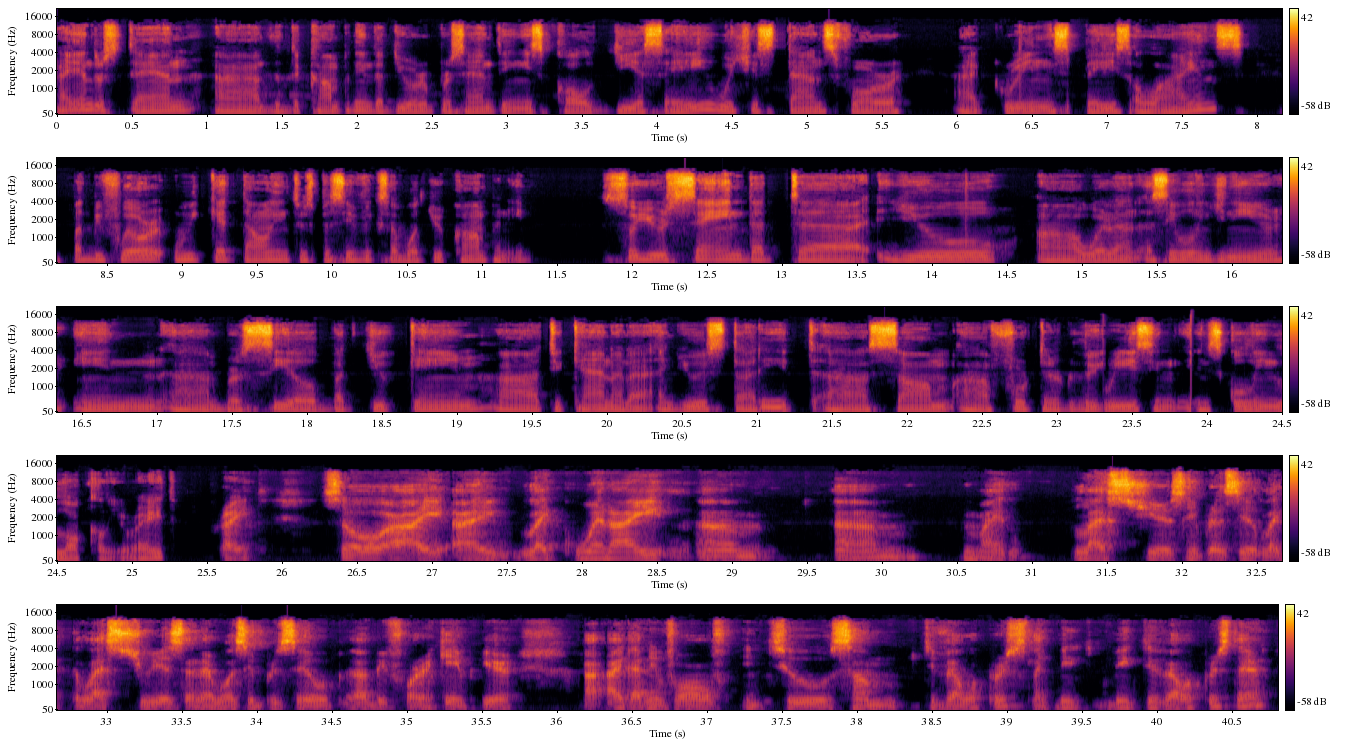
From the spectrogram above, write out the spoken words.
I understand uh, that the company that you're representing is called GSA, which stands for uh, Green Space Alliance. But before we get down into specifics about your company, so you're saying that uh, you uh, were a civil engineer in uh, Brazil, but you came uh, to Canada and you studied uh, some uh, further degrees in, in schooling locally, right? Right. So I, I like when I um, um, my last years in Brazil, like the last two years that I was in Brazil before I came here, I, I got involved into some developers, like big big developers there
